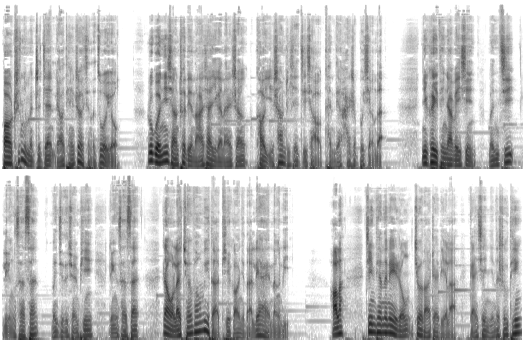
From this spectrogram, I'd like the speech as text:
保持你们之间聊天热情的作用。如果你想彻底拿下一个男生，靠以上这些技巧肯定还是不行的。你可以添加微信文姬零三三，文姬的全拼零三三，让我来全方位的提高你的恋爱能力。好了，今天的内容就到这里了，感谢您的收听。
